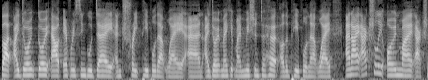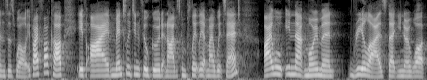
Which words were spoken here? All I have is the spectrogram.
But I don't go out every single day and treat people that way. And I don't make it my mission to hurt other people in that way. And I actually own my actions as well. If I fuck up, if I mentally didn't feel good and I was completely at my wits' end, I will in that moment realize that, you know what?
